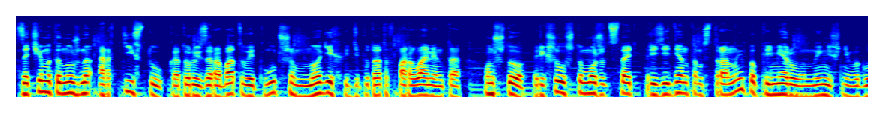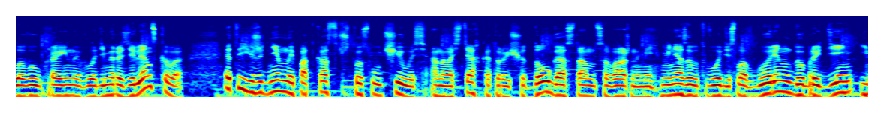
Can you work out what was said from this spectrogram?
Зачем это нужно артисту, который зарабатывает лучше многих депутатов парламента? Он что, решил, что может стать президентом страны, по примеру нынешнего главы Украины Владимира Зеленского? Это ежедневный подкаст «Что случилось?» о новостях, которые еще долго останутся важными. Меня зовут Владислав Горин. Добрый день и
